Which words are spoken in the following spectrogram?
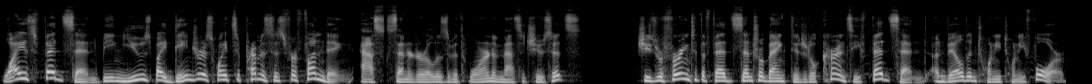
Why is FedSend being used by dangerous white supremacists for funding? asks Senator Elizabeth Warren of Massachusetts. She's referring to the Fed's central bank digital currency, FedSend, unveiled in 2024.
